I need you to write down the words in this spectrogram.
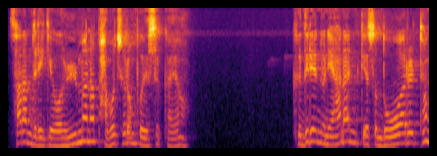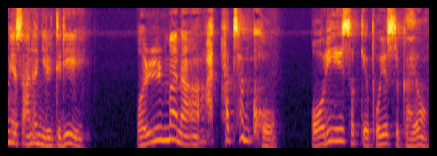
사람들에게 얼마나 바보처럼 보였을까요? 그들의 눈에 하나님께서 노아를 통해서 하는 일들이 얼마나 하찮고 어리석게 보였을까요?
